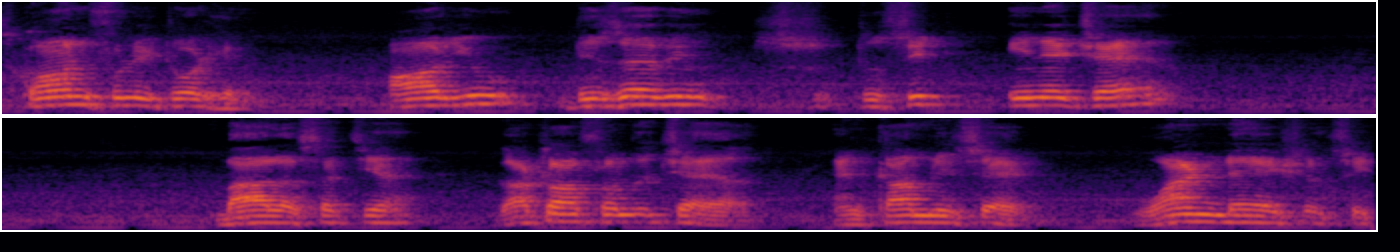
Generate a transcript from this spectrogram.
scornfully told him, Are you deserving to sit in a chair? Bala Satya got off from the chair and calmly said, One day I shall sit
